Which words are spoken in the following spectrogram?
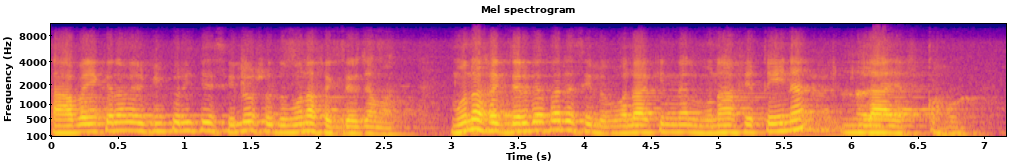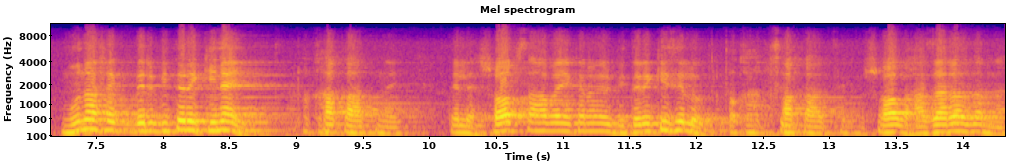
সাহাবাই কেরামের বিপরীতে ছিল শুধু মুনাফিকদের জামাত। মুনাফিকদের ব্যাপারে ছিল ওয়ালাকিন্নাল মুনাফিকিনা লা ইয়াফকাহুন। মুনাফিকদের ভিতরে কি নাই? ফাকাত নাই। তাহলে সব সাহাবাই কেরামের ভিতরে কি ছিল? ফাকাত ছিল। সব হাজার হাজার না।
